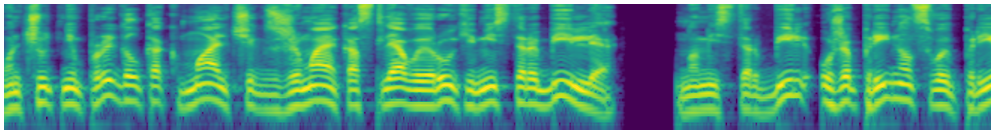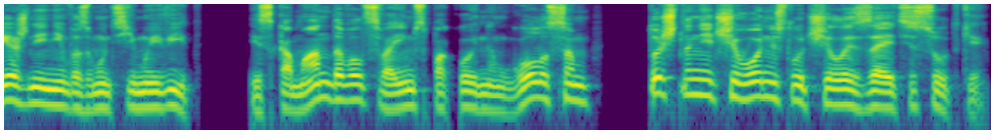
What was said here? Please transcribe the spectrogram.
Он чуть не прыгал, как мальчик, сжимая костлявые руки мистера Билля, но мистер Биль уже принял свой прежний невозмутимый вид и скомандовал своим спокойным голосом, точно ничего не случилось за эти сутки.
